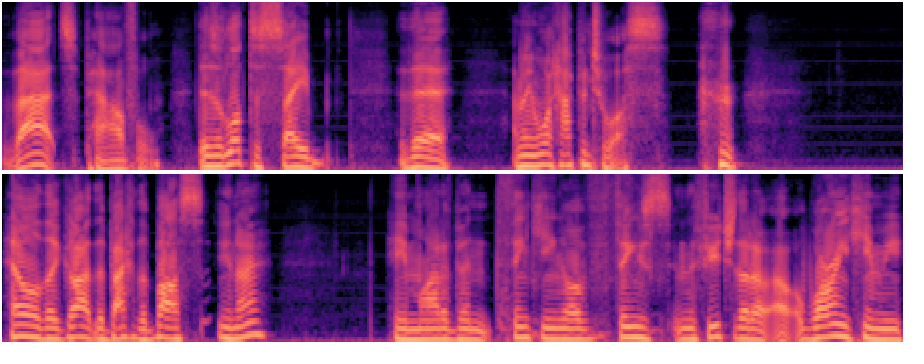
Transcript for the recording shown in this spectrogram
That's powerful. There's a lot to say there. I mean, what happened to us? Hell, the guy at the back of the bus, you know, he might have been thinking of things in the future that are, are worrying him. He,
